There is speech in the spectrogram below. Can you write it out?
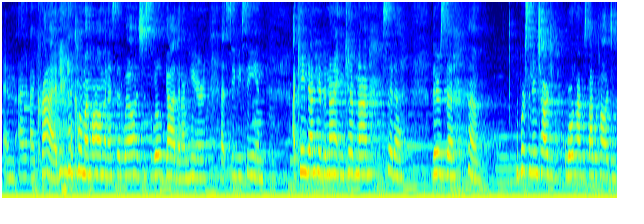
And I, I cried, and I called my mom, and I said, Well, it's just the will of God that I'm here at CBC. And I came down here tonight, and Kevin said, uh, There's the, um, the person in charge of World Harvest Bible College. And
